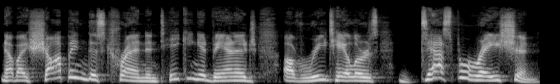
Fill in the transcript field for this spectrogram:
Now, by shopping this trend and taking advantage of retailers' desperation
